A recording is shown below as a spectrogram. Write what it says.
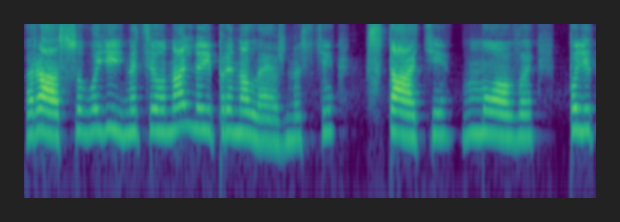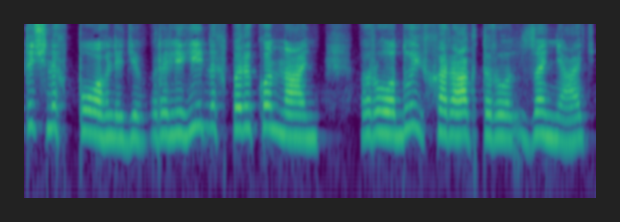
расової й національної приналежності, статі, мови, політичних поглядів, релігійних переконань, роду й характеру занять,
